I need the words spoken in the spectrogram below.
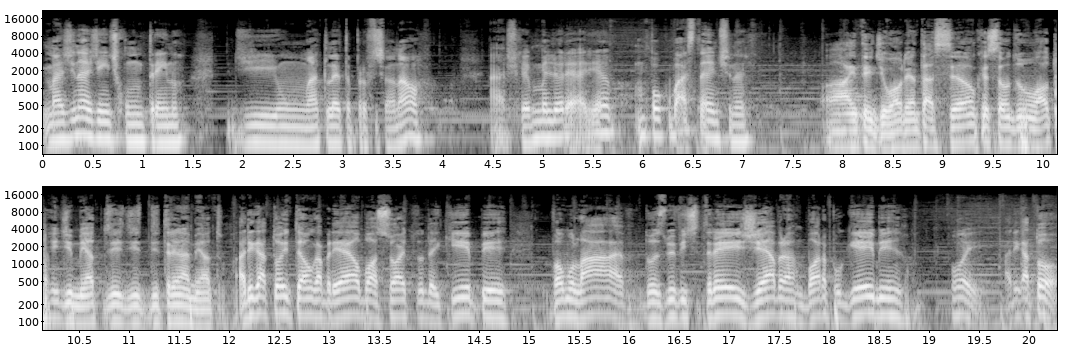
imagina a gente com um treino de um atleta profissional, acho que melhoraria um pouco bastante, né? Ah, entendi. Uma orientação, questão de um alto rendimento de, de, de treinamento. Arigatô, então, Gabriel. Boa sorte toda a equipe. Vamos lá, 2023, Gebra, bora pro game. Foi. Arigatô.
